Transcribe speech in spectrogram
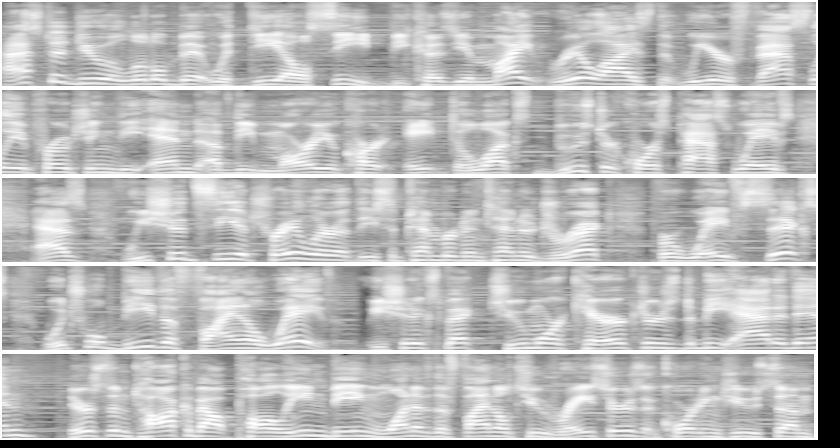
has to do a little bit with DLC, because you might realize that we are fastly approaching the end of the Mario Kart 8 Deluxe Booster Course Pass waves, as we should see a trailer at the September Nintendo Direct for Wave 6, 6, which will be the final wave. We should expect two more characters to be added in. There's some talk about Pauline being one of the final two racers, according to some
